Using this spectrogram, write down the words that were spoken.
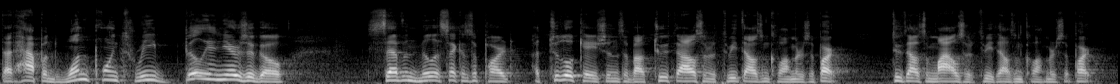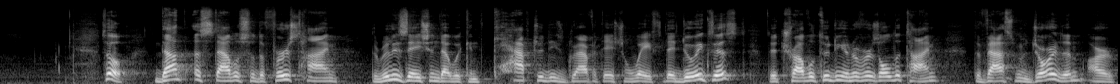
that happened 1.3 billion years ago, seven milliseconds apart at two locations about 2,000 or 3,000 kilometers apart, 2,000 miles or 3,000 kilometers apart. So that established for the first time the realization that we can capture these gravitational waves. They do exist, they travel through the universe all the time. The vast majority of them are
